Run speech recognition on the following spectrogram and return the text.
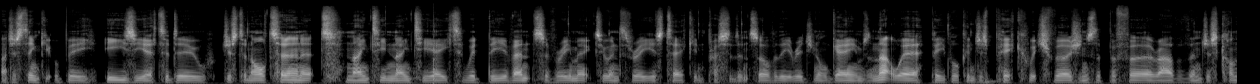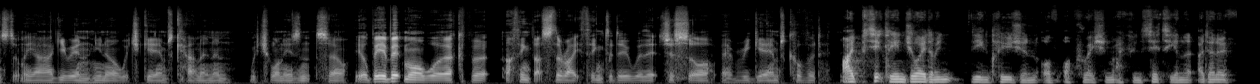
I just think it would be easier to do just an alternate 1998 with the events of remake two and three as taking precedence over the original games, and that way people can just pick which versions they prefer rather than just constantly arguing, you know, which game's canon and which one isn't. So it'll be a bit more work, but I think that's the right thing to do with it, just so every game's covered. I particularly enjoyed, I mean, the inclusion of Operation Raccoon City, and I don't know if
